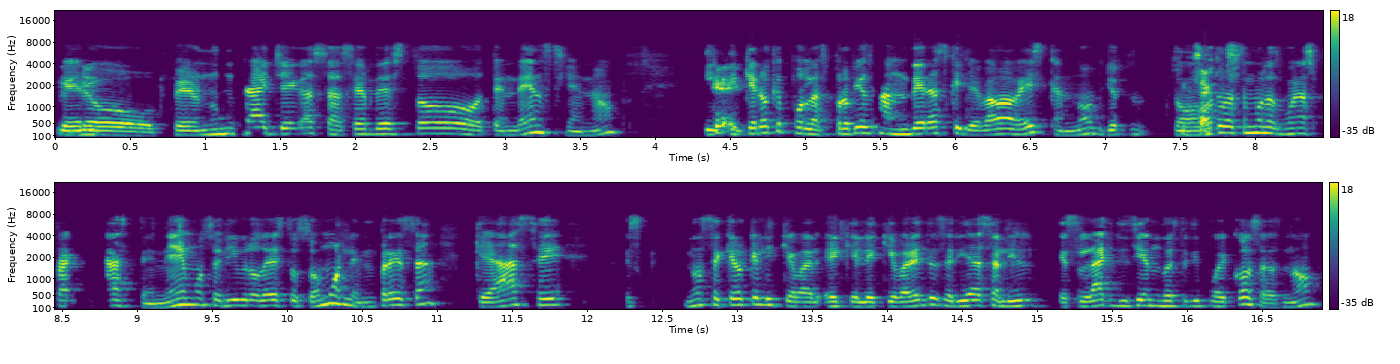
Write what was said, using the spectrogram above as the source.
pero, pero nunca llegas a hacer de esto tendencia, ¿no? Y, creo que por las propias banderas que llevaba Basecamp, ¿no? Yo, nosotros hacemos las buenas prácticas, tenemos el libro de esto, somos la empresa que hace, no sé, creo que el, el, equivalente sería salir Slack diciendo este tipo de cosas, ¿no?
